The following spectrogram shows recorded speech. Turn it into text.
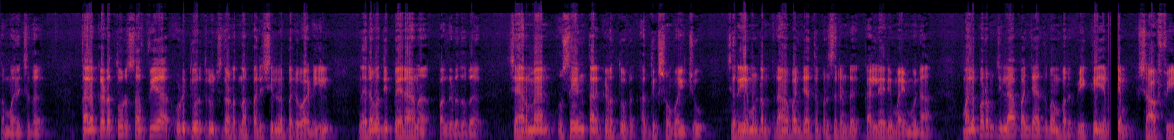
സമ്മാനിച്ചത്. തലക്കടത്തൂർ സഫിയ ഓഡിറ്റോറിയത്തിൽ വെച്ച് നടന്ന പരിശീലന പരിപാടിയിൽ നിരവധി പേരാണ് പങ്കെടുത്തത്. ചെയർമാൻ ഹുസൈൻ തലക്കടത്തൂർ അധ്യക്ഷം വഹിച്ചു. ചെറിയമുണ്ടം ഗ്രാമപഞ്ചായത്ത് പ്രസിഡന്റ് കല്ലേരി മൈമുന മലപ്പുറം ജില്ലാ panchayat member V K M Shafi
